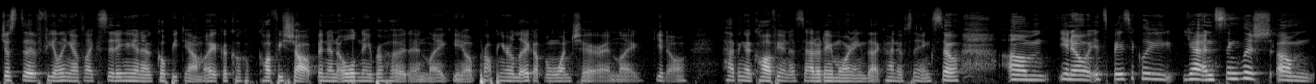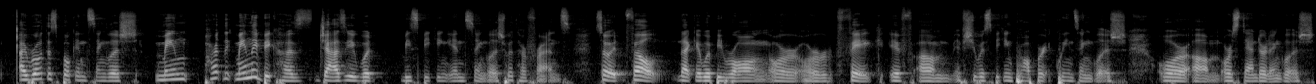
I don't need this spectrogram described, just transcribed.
just the feeling of like sitting in a kopitiam, like a co- coffee shop in an old neighborhood, and like you know propping your leg up in one chair and like you know having a coffee on a Saturday morning, that kind of thing. So, um, you know, it's basically yeah. In Singlish, um, I wrote this book in Singlish main, partly mainly because Jazzy would be speaking in Singlish with her friends. So it felt like it would be wrong or, or fake if, um, if she was speaking proper Queen's English or, um, or standard English.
